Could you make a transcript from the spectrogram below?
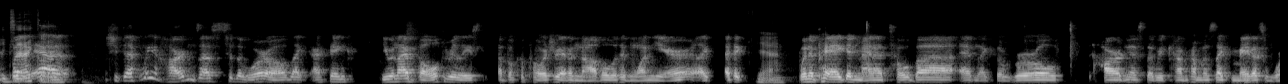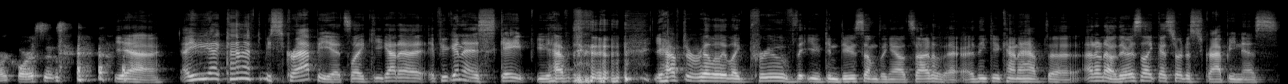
Exactly. but, yeah, she definitely hardens us to the world. Like i think you and I both released a book of poetry and a novel within one year. Like I think yeah. Winnipeg and Manitoba and like the rural hardness that we come from has like made us workhorses. yeah. You kind of have to be scrappy. It's like you gotta if you're gonna escape, you have to you have to really like prove that you can do something outside of there. I think you kind of have to I don't know, there's like a sort of scrappiness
